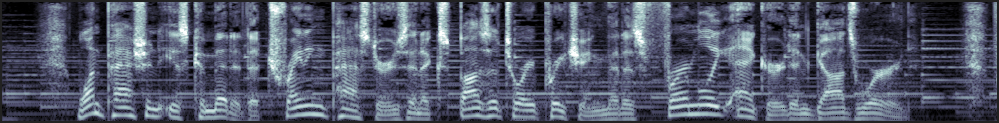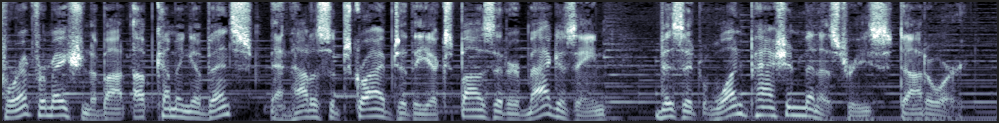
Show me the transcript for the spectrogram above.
One Passion is committed to training pastors in expository preaching that is firmly anchored in God's Word. For information about upcoming events and how to subscribe to the Expositor magazine, visit onepassionministries.org.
